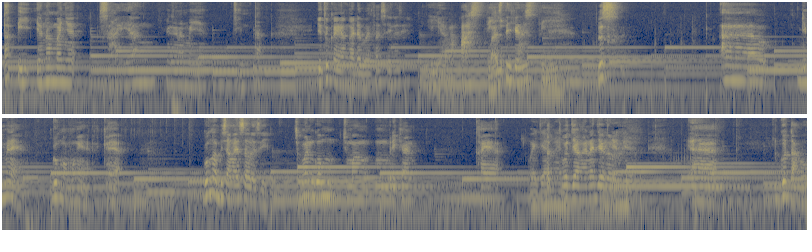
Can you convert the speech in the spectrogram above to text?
tapi yang namanya sayang yang namanya cinta itu kayak nggak ada batas ya nggak sih? Iya pasti Pasti kan? pasti. Terus ah, gimana ya? Gue ngomongnya ya, kayak gue nggak bisa ngasih solusi. Cuman gue cuma memberikan kayak wejangan. wejangan aja kalau dia. Ya gue tahu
